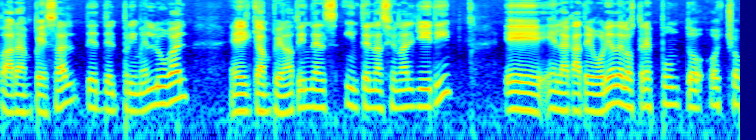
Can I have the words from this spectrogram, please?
para empezar desde el primer lugar el campeonato internacional GT. Eh, en la categoría de los 3.8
